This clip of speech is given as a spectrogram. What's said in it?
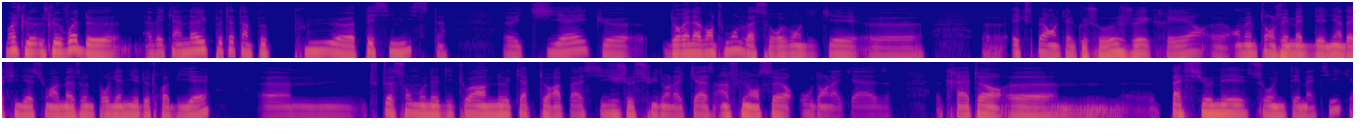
Euh, moi, je le, vois avec un œil peut-être un peu plus euh, pessimiste, euh, qui est que dorénavant, tout le monde va se revendiquer expert en quelque chose. Je vais écrire. en même temps, je vais mettre des liens d'affiliation Amazon pour gagner 2-3 billets. de toute façon, mon auditoire ne captera pas si je suis dans la case influenceur ou dans la case créateur euh, passionné sur une thématique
